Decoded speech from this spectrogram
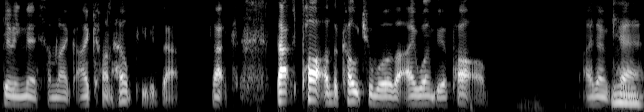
doing this, I'm like I can't help you with that. That's that's part of the culture war that I won't be a part of. I don't Mm. care.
